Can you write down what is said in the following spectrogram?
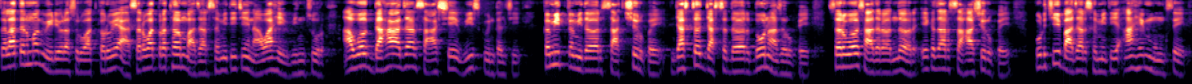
चला तर मग व्हिडिओला सुरुवात करूया. सर्वात प्रथम बाजार समितीचे नाव आहे विंचूर. आवक दहा हजार सहाशे वीस क्विंटलची. कमीत कमी दर सातशे रुपये. जास्तीत जास्त दर दोन हजार रुपये. सर्वसाधारण दर एक हजार सहाशे रुपये. पुढची बाजार समिती आहे मुंगसे.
